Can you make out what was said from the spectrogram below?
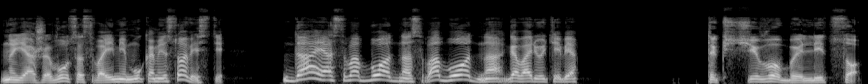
но я живу со своими муками совести. Да, я свободна, свободна, говорю тебе. Так с чего бы лицо?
